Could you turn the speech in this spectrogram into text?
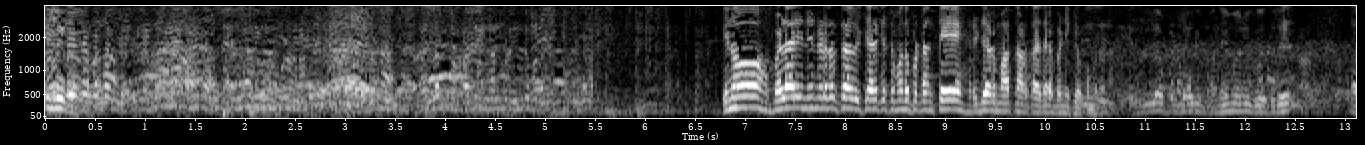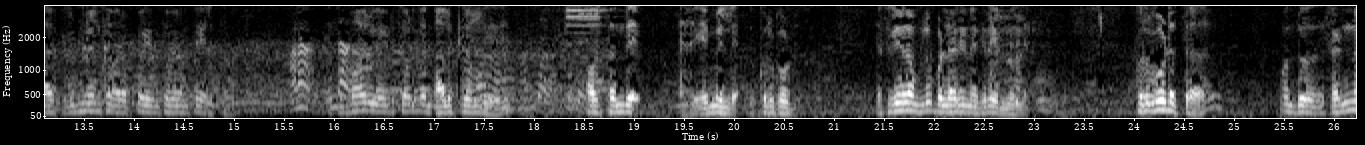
ಇಲ್ಲೇ. ಇನ್ನು ಬಳ್ಳಾರಿ ನಡೆದಂತಹ ನಡೆದ ವಿಚಾರಕ್ಕೆ ಸಂಬಂಧಪಟ್ಟಂತೆ ರೆಡ್ಡಿ ಅವರು ಮಾತನಾಡ್ತಾ ಇದ್ದಾರೆ. ಬನ್ನಿ ಎಲ್ಲ ಬಳ್ಳಾರಿ ಮನೆ ಮನೆಗೆ ಹೋದ್ರೆ ಆ ಕ್ರಿಮಿನಲ್ಸ್ ಅವರಪ್ಪ ಇಂಥವೆ ಅಂತ ಹೇಳ್ತಾರೆ. ಸುಮಾರು ಎರಡ್ ಸಾವಿರದ ನಾಲ್ಕರಲ್ಲಿ ಅವ್ರ ತಂದೆ M L A, Kurugodu, Sriramulu Ballari ನಗರ ಎಂ ಎಲ್ ಎ. ಕುರುಗೋಡು ಹತ್ರ ಒಂದು ಸಣ್ಣ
